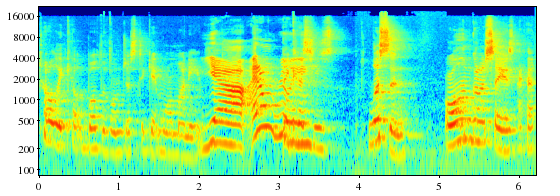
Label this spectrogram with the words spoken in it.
Totally killed both of them just to get more money. Yeah, I don't really. Because he's. Listen, all I'm gonna say is I got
